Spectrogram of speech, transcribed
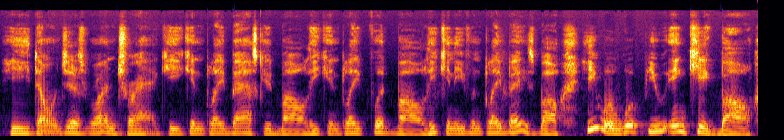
He don't just run track. He can play basketball. He can play football. He can even play baseball. He will whoop you in kickball.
